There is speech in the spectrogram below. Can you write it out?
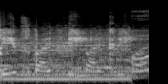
Beats by Feet.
